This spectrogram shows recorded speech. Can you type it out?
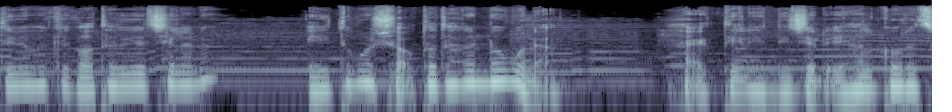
তুমি আমাকে কথা দিয়েছিলে না? এই তোমার শক্ত থাকার নমুনা। একদিনে নিজের রেহাল করেছ।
